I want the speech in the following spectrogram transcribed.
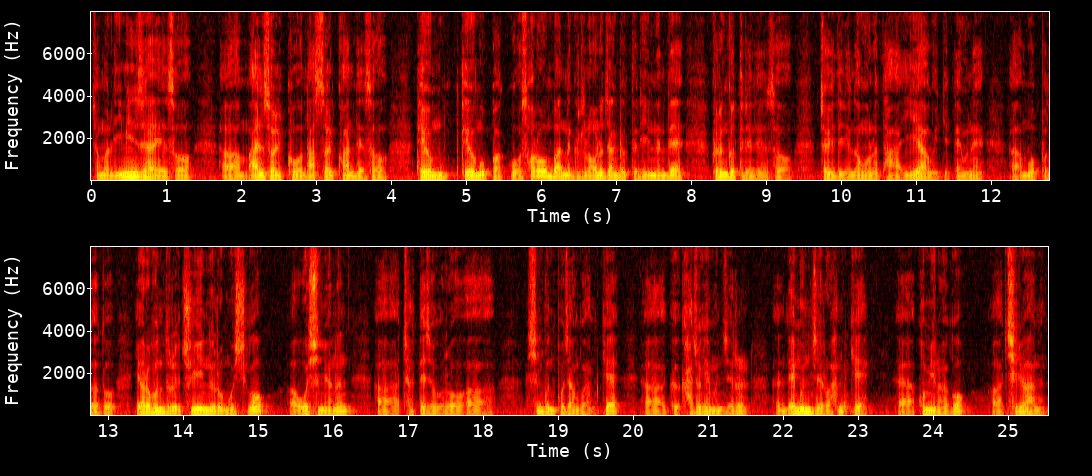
정말 이민사에서 어, 말설고 낯설고 한 데서 대우, 대우 못 받고 서러움 받는 그런 언어 장벽들이 있는데 그런 것들에 대해서 저희들이 너무나 다 이해하고 있기 때문에 아, 무엇보다도 여러분들을 주인으로 모시고 어, 오시면은 아, 절대적으로 어, 신분 보장과 함께 아, 그 가족의 문제를 내 문제로 함께 아, 고민하고 어, 치료하는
